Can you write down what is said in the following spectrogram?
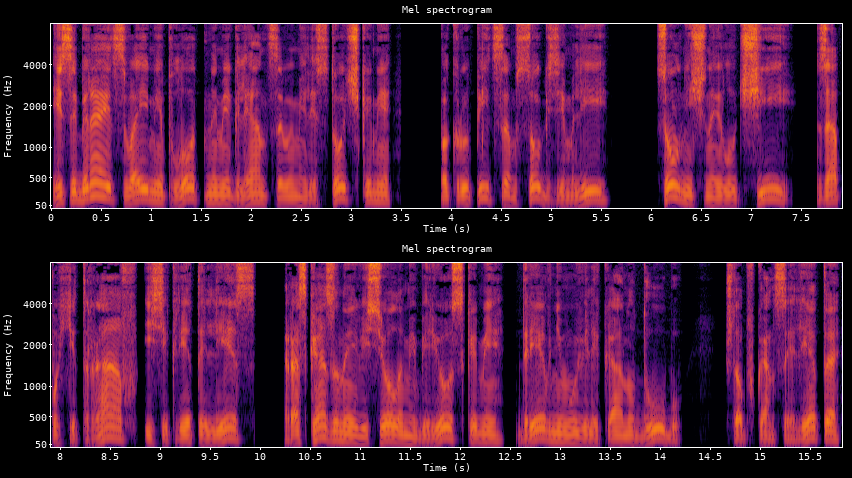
и собирает своими плотными глянцевыми листочками по крупицам сок земли, солнечные лучи, запахи трав и секреты лес, рассказанные веселыми березками древнему великану дубу, чтоб в конце лета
